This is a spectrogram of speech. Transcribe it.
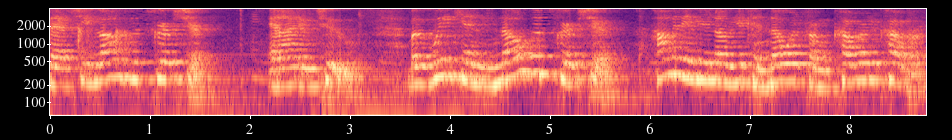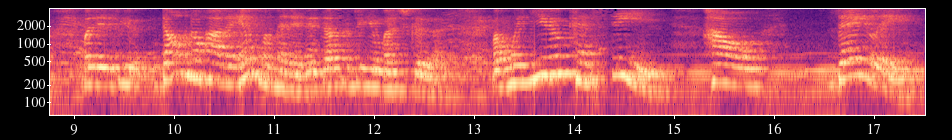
that she loves the scripture, and I do too. But we can know the scripture how many of you know you can know it from cover to cover, but if you don't know how to implement it, it doesn't do you much good. But when you can see how daily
